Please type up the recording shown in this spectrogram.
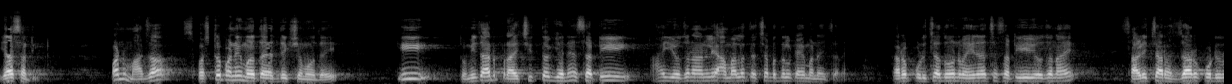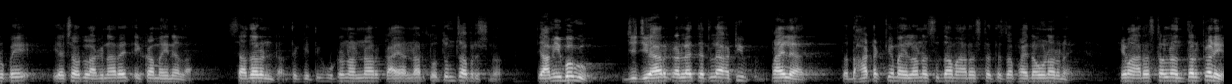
यासाठी. पण माझा स्पष्टपणे मत आहे अध्यक्ष महोदय की तुम्ही जर प्रायचित्त घेण्यासाठी हा योजना आणली आम्हाला त्याच्याबद्दल काही म्हणायचं नाही. कारण पुढच्या दोन महिन्याच्यासाठी ही योजना आहे. साडेचार हजार कोटी रुपये याच्यावर लागणार आहेत एका महिन्याला. साधारणतः तर किती कुठून आणणार काय आणणार तो तुमचा प्रश्न. ते आम्ही बघू. जे जे आर काढल्या त्यातल्या अटी पाहिल्यात तर दहा टक्के महिलांना सुद्धा महाराष्ट्रात त्याचा फायदा होणार नाही. हे महाराष्ट्राला नंतर कळेल.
